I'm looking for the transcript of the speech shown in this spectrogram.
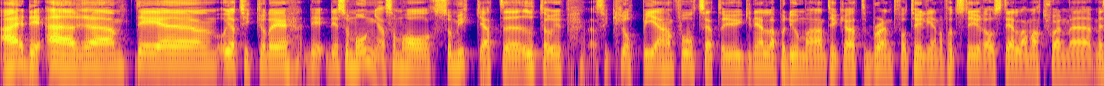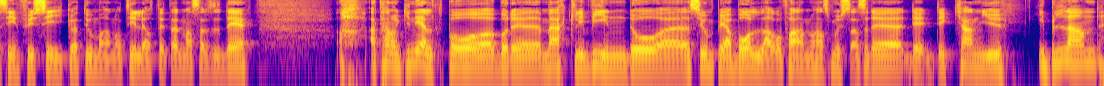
Nej, det är, eh, det är, och jag tycker det, det, det, är så många som har så mycket att uttala upp. Alltså Klopp igen, han fortsätter ju gnälla på domaren. Han tycker att Brentford tydligen har fått styra och ställa matchen med, med sin fysik och att domaren har tillåtit en massa, det att han har gnällt på både märklig vind och uh, sumpiga bollar och fan och hans mus. Alltså det, det, det kan ju ibland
